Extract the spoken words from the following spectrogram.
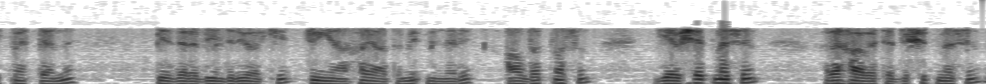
hikmetlerini bizlere bildiriyor ki dünya hayatı müminleri aldatmasın, gevşetmesin, rehavete düşütmesin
